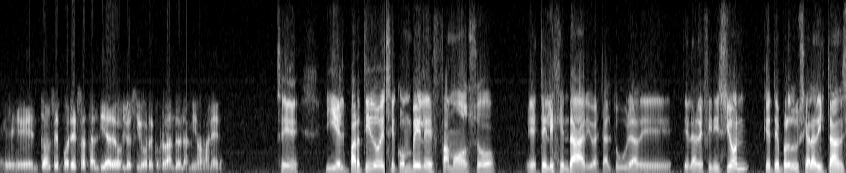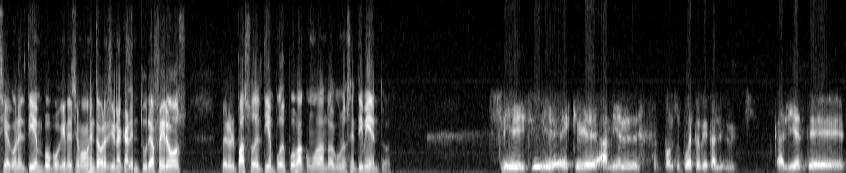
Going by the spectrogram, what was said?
Eh, entonces, por eso hasta el día de hoy lo sigo recordando de la misma manera. Sí, y el partido ese con Vélez famoso, este legendario a esta altura de, la definición, ¿qué te produce a la distancia con el tiempo? Porque en ese momento parecía una calentura feroz, pero el paso del tiempo después va acomodando algunos sentimientos. Sí, sí, es que a mí, el, por supuesto que caliente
